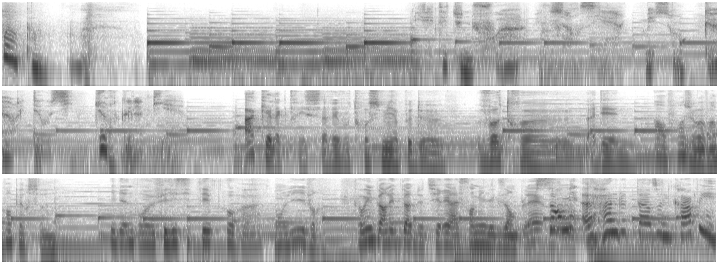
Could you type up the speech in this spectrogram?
Welcome. Il était une fois une sorcière, mais son cœur était aussi dur que la pierre. À quelle actrice avez-vous transmis un peu de votre euh, ADN Ah, en France, je vois vraiment personne. Ils viennent pour me féliciter pour euh, mon livre. Comme ils parlaient de toi de tirer à 100 000 exemplaires. 100 000, 100,000 copies.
